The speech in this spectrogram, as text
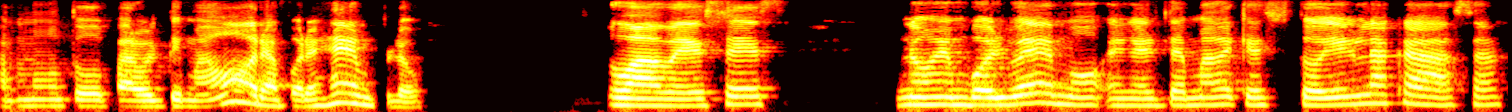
damos todo para última hora, por ejemplo. O a veces nos envolvemos en el tema de que estoy en la casa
